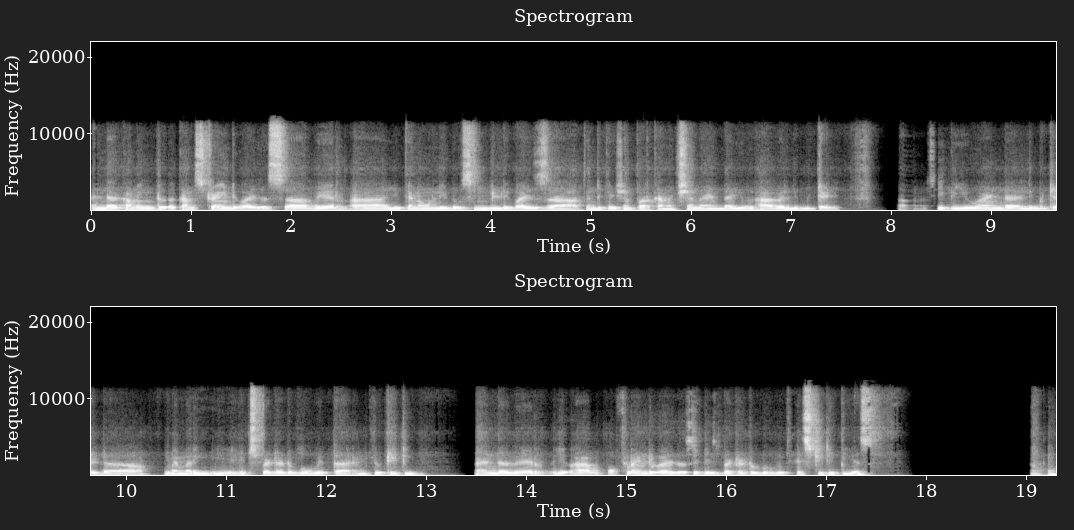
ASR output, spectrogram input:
and uh, coming to the constrained devices uh, where uh, you can only do single device authentication per connection and you will have a limited CPU and uh, limited uh, memory, it's better to go with uh, MQTT. And where you have offline devices, it is better to go with HTTPS. Okay.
